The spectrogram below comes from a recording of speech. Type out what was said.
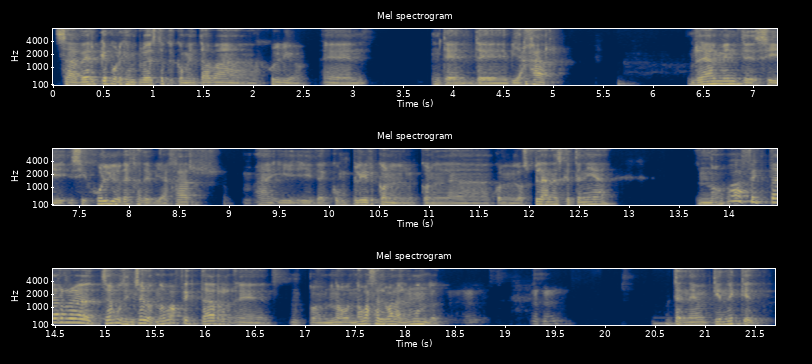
saber que, por ejemplo, esto que comentaba Julio, de, de, viajar, realmente si, si, Julio deja de viajar ah, y, y, de cumplir con, con, la, con, los planes que tenía, no va a afectar, seamos sinceros, no va a afectar, eh, pues, no, no, va a salvar al mundo. tiene, tiene, que,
